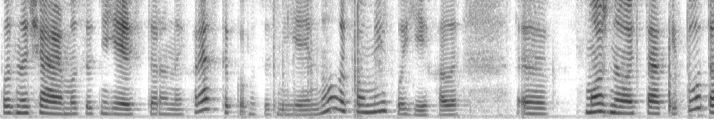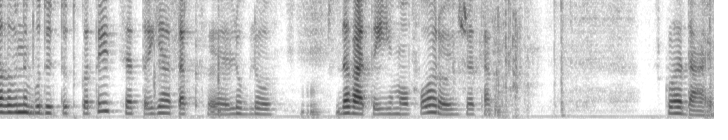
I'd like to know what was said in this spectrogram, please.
Позначаємо з однієї сторони хрестиком, з однієї ноликом і поїхали. Можна ось так і тут, але вони будуть тут котитися, то я так е, люблю давати їм опору і вже так складаю.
